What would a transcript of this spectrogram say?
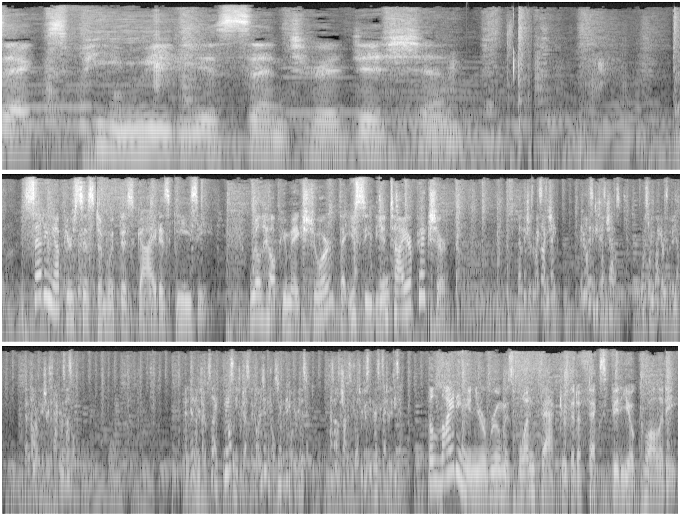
XP Media Center Edition. Setting up your system with this guide is easy. We'll help you make sure that you see the entire picture. The lighting in your room is one factor that affects video quality.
